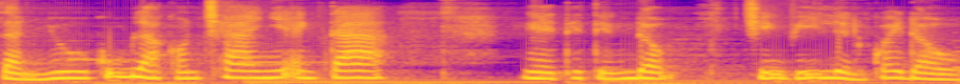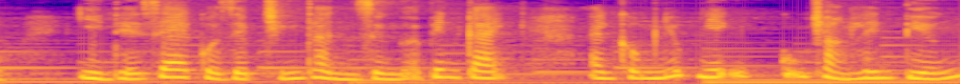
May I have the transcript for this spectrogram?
giản nhu cũng là con trai như anh ta. Nghe thấy tiếng động, trịnh vĩ liền quay đầu, nhìn thấy xe của diệp chính thần dừng ở bên cạnh. Anh không nhúc nhĩnh cũng chẳng lên tiếng.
